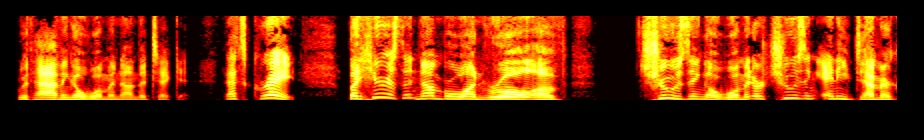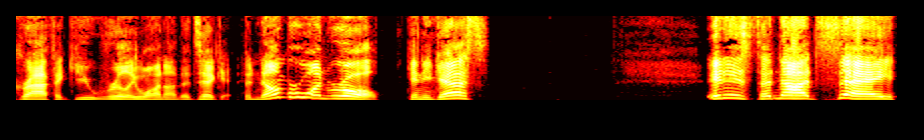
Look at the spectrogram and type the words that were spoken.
with having a woman on the ticket. That's great. But here's the number one rule of choosing a woman or choosing any demographic you really want on the ticket. The number one rule can you guess? It is to not say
